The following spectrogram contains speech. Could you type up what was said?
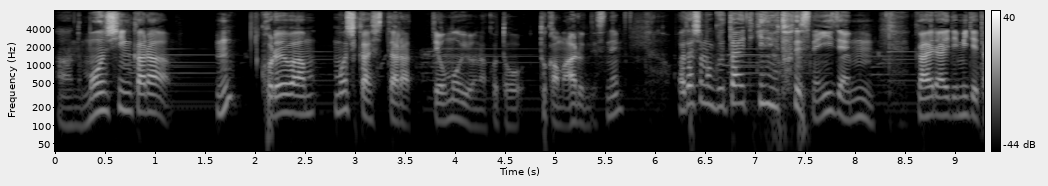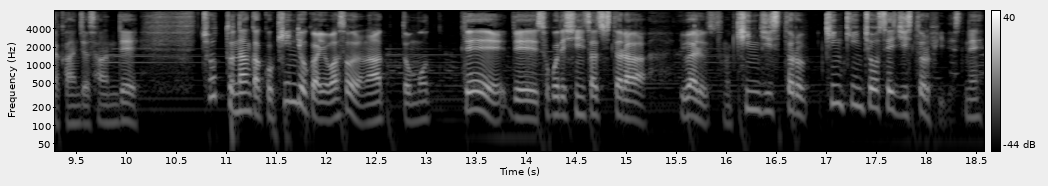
あの問診から「ん？これはもしかしたら」って思うようなこととかもあるんですね。私も具体的に言うとですね以前外来で見てた患者さんでちょっとなんかこう筋力が弱そうだなと思ってでそこで診察したらいわゆるその筋ジストロ筋緊張性ジストロフィーですね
